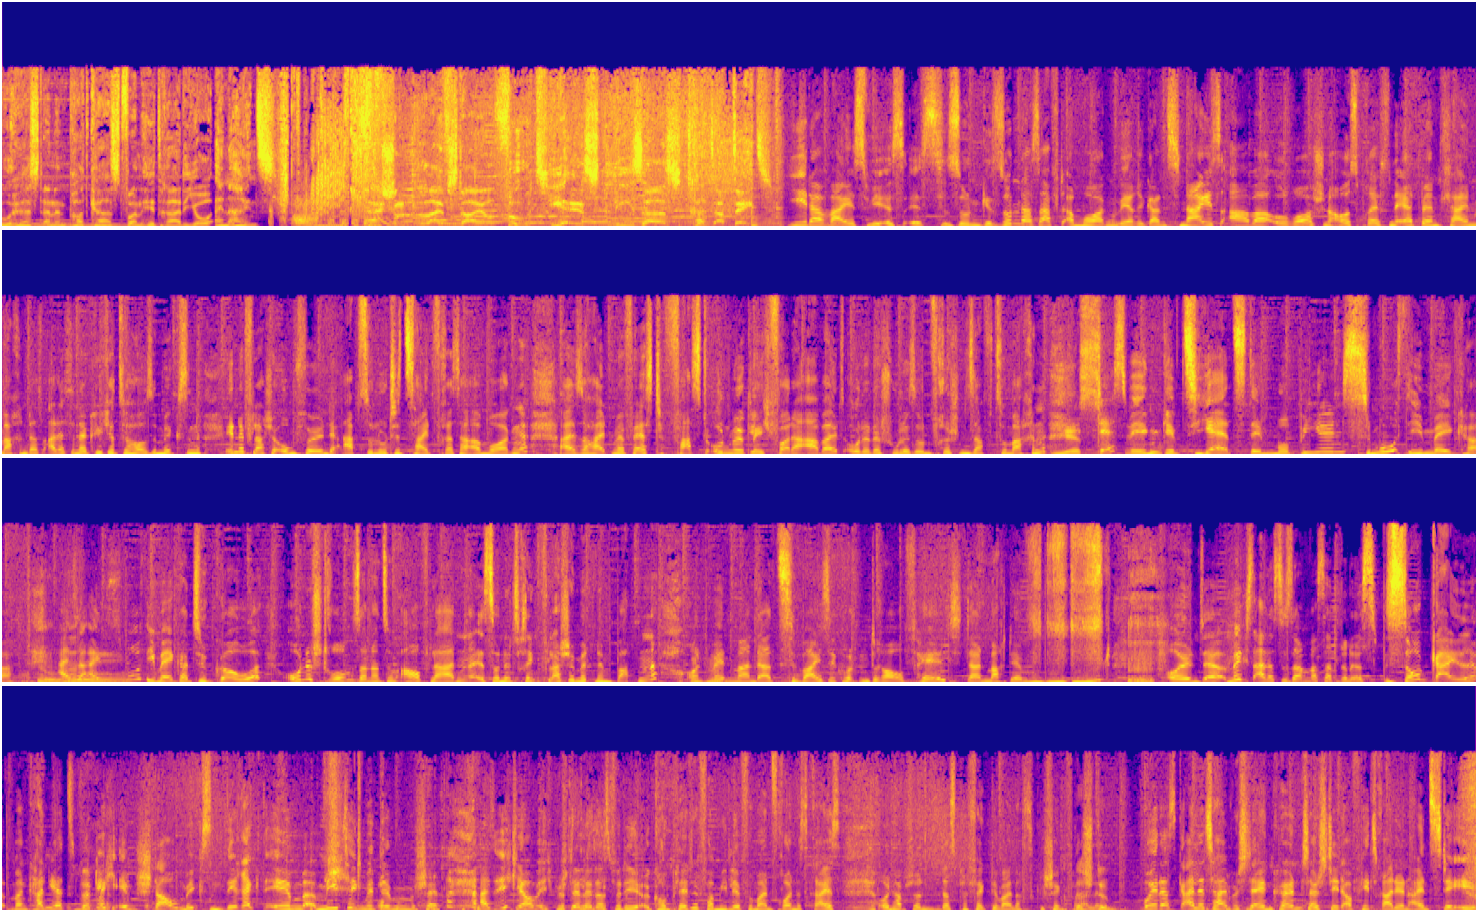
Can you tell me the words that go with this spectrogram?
Du hörst einen Podcast von Hitradio N1. Fashion, Lifestyle, Food. Hier ist Lisas Trend Update. Jeder weiß, wie es ist. So ein gesunder Saft am Morgen wäre ganz nice, aber Orangen auspressen, Erdbeeren klein machen, das alles in der Küche zu Hause mixen, in eine Flasche umfüllen, der absolute Zeitfresser am Morgen. Also halten wir fest, fast unmöglich vor der Arbeit oder der Schule so einen frischen Saft zu machen. Yes. Deswegen gibt's jetzt den mobilen Smoothie Maker. Also ein Smoothie Maker to go, ohne Strom, sondern zum Aufladen ist so eine Trinkflasche mit einem Button und wenn man da zwei Sekunden drauf hält, dann macht der und äh, mixt alles zusammen, was da drin ist. So geil, man kann jetzt wirklich im Stau mixen, direkt im Meeting mit dem Chef. Also ich glaube, ich bestelle das für die komplette Familie, für meinen Freundeskreis und habe schon das perfekte Weihnachtsgeschenk für Das alle. stimmt. Wo ihr das geile Teil bestellen könnt, steht auf hitradion1.de.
